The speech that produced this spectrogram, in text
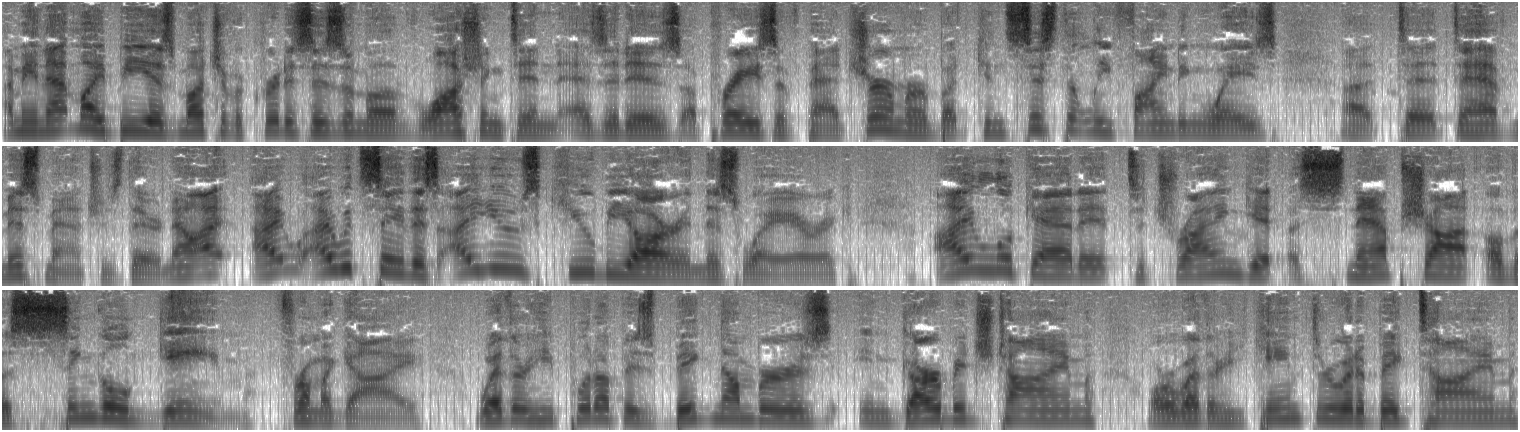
I mean, that might be as much of a criticism of Washington as it is a praise of Pat Shurmur, but consistently finding ways uh, to, to have mismatches there. Now, I, I, I would say this I use QBR in this way, Eric. I look at it to try and get a snapshot of a single game from a guy whether he put up his big numbers in garbage time or whether he came through at a big time.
